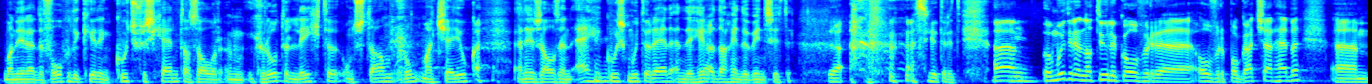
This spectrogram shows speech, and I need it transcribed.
Wanneer hij de volgende keer in koets verschijnt, dan zal er een grote leegte ontstaan rond Matjejoek. En hij zal zijn eigen koers moeten rijden en de hele dag in de wind zitten. Ja, schitterend. Ehm, We moeten het natuurlijk over, eh over Pogacar hebben. Ehm,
